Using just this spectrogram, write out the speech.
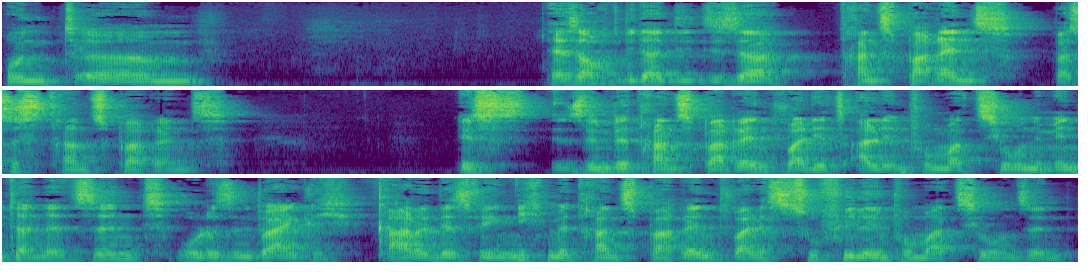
Und ähm, da ist auch wieder die- dieser Transparenz. Was ist Transparenz? Ist, sind wir transparent, weil jetzt alle Informationen im Internet sind? Oder sind wir eigentlich gerade deswegen nicht mehr transparent, weil es zu viele Informationen sind?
